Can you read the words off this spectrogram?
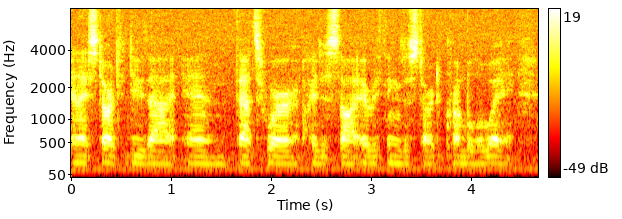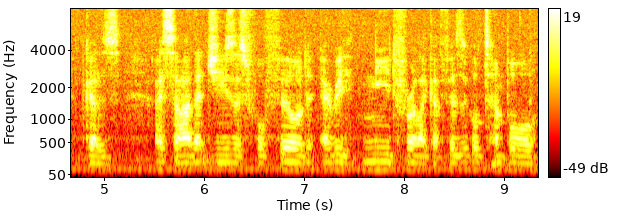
and I start to do that, and that's where I just saw everything just start to crumble away, because I saw that Jesus fulfilled every need for like a physical temple,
